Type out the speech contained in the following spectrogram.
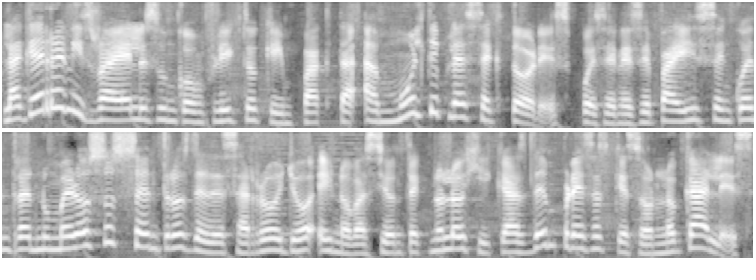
La guerra en Israel es un conflicto que impacta a múltiples sectores, pues en ese país se encuentran numerosos centros de desarrollo e innovación tecnológicas de empresas que son locales,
